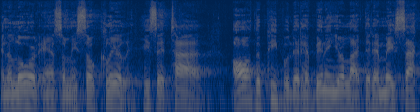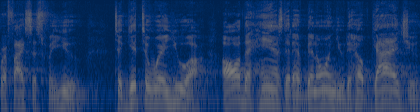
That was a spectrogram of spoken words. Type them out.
And the Lord answered me so clearly. He said, Todd, all the people that have been in your life that have made sacrifices for you to get to where you are, all the hands that have been on you to help guide you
